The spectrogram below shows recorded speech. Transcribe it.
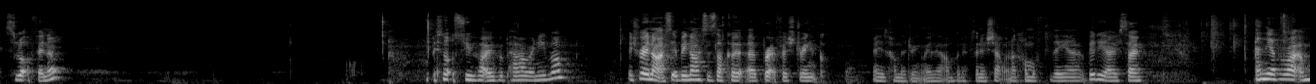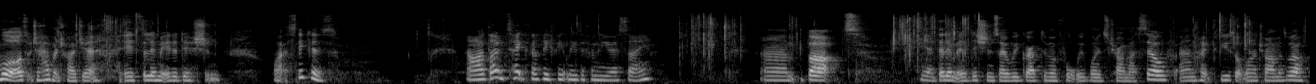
It's a lot thinner. It's not super overpowering either. It's really nice. It'd be nice as like a, a breakfast drink. Anytime I drink really, I'm going to finish that when I come off the uh, video. So, and the other item was, which I haven't tried yet, is the limited edition white Snickers. Now, I don't technically think these are from the USA, um, but yeah, the limited edition. So we grabbed them and thought we wanted to try them myself, and hope you lot want to try them as well.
